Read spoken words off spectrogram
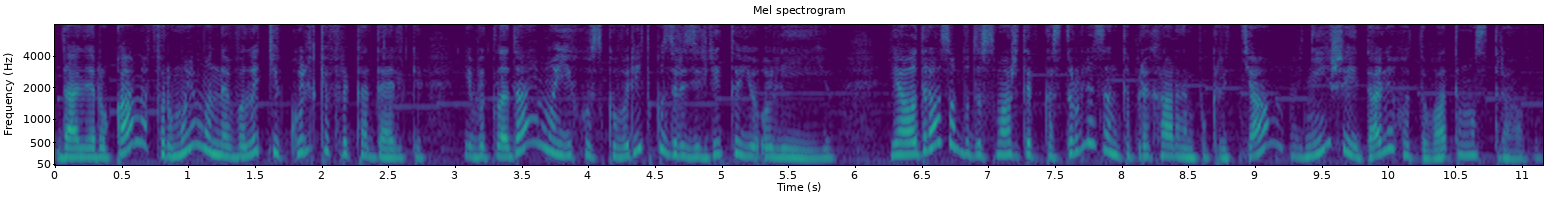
Далі руками формуємо невеликі кульки фрикадельки і викладаємо їх у сковорідку з розігрітою олією. Я одразу буду смажити в каструлі з антипригарним покриттям, в ній же і далі готуватиму страву.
